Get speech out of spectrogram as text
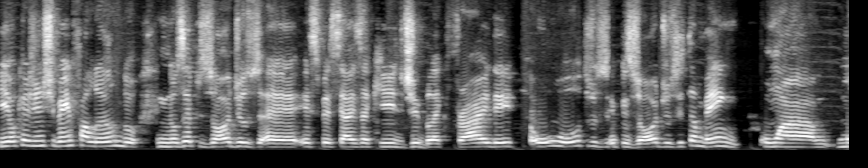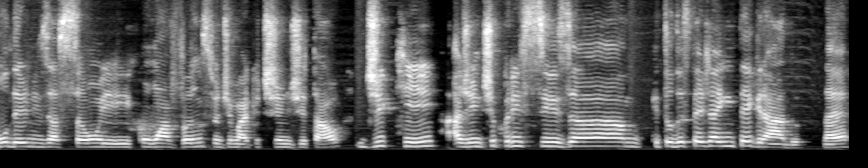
e é o que a gente vem falando nos episódios é, especiais aqui de Black Friday ou outros episódios e também com a modernização e com o avanço de marketing digital, de que a gente precisa que tudo esteja integrado, né?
